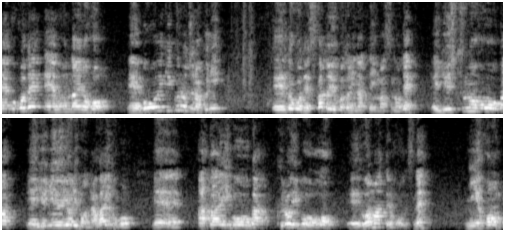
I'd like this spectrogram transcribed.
えここで、え問題の方、え貿易黒字の国、えどこですか？ということになっていますので、え輸出の方が、え輸入よりも長いところ、え赤い棒が黒い棒を、え上回ってる方ですね。日本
